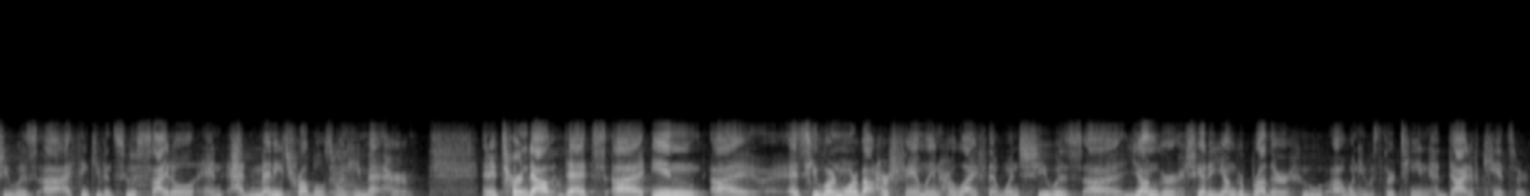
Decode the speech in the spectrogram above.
she was, uh, I think, even suicidal, and had many troubles when he met her. And it turned out that uh, in, uh, as he learned more about her family and her life, that when she was uh, younger, she had a younger brother who, uh, when he was 13, had died of cancer.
